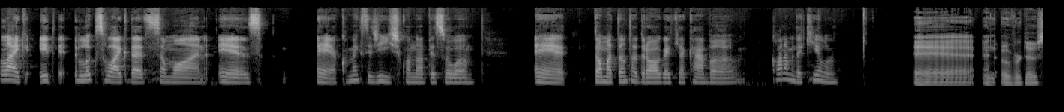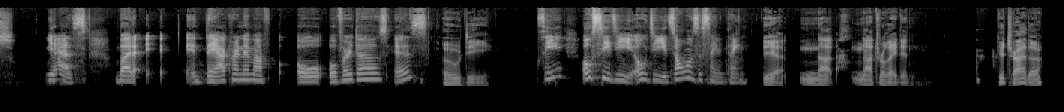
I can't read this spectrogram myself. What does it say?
Like it, it looks like that someone is é, como é que se diz quando uma pessoa é, toma tanta droga que acaba Qual é o nome daquilo? Uh, an overdose? Yes, but the acronym of o- overdose is OD. see OCD, OD. It's almost the same thing. Yeah, not not related. Good try though.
